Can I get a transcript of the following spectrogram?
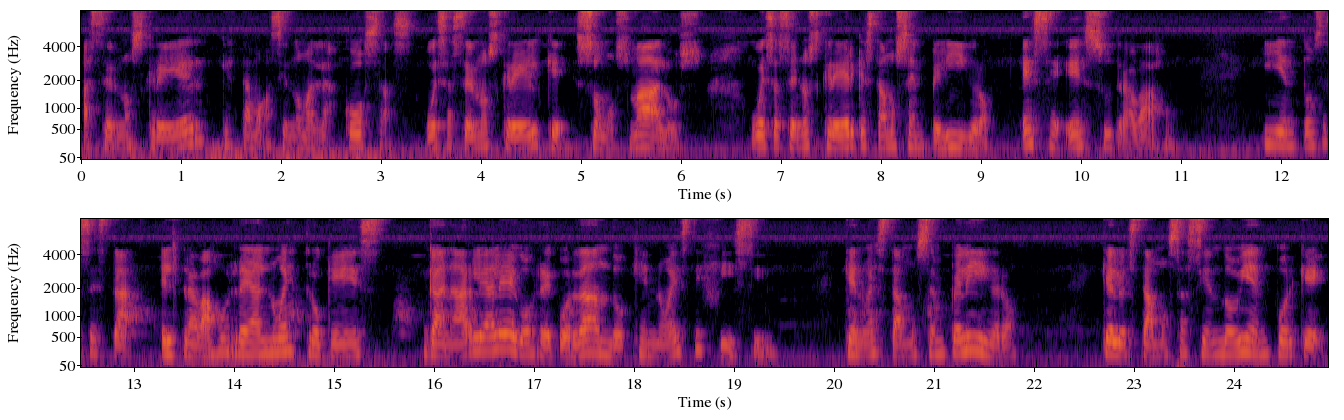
hacernos creer que estamos haciendo mal las cosas, o es hacernos creer que somos malos, o es hacernos creer que estamos en peligro. Ese es su trabajo. Y entonces está el trabajo real nuestro que es ganarle al ego recordando que no es difícil, que no estamos en peligro, que lo estamos haciendo bien porque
